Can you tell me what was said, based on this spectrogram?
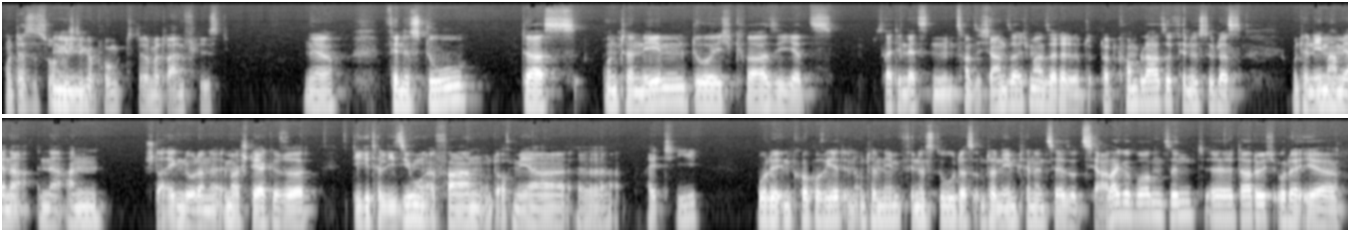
Und das ist so ein mhm. wichtiger Punkt, der damit reinfließt. Ja. Findest du, dass Unternehmen durch quasi jetzt seit den letzten 20 Jahren, sag ich mal, seit der Dotcom-Blase, findest du, dass Unternehmen haben ja eine, eine ansteigende oder eine immer stärkere Digitalisierung erfahren und auch mehr äh, IT wurde inkorporiert in Unternehmen. Findest du, dass Unternehmen tendenziell sozialer geworden sind äh, dadurch oder eher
